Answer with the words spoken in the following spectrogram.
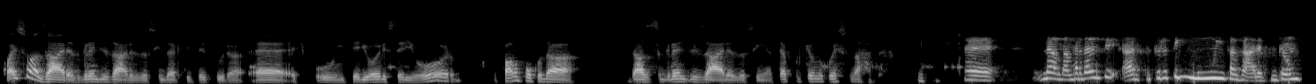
Quais são as áreas, grandes áreas assim da arquitetura? É, é tipo interior, exterior? Fala um pouco da, das grandes áreas assim, até porque eu não conheço nada. É, não, na verdade, a arquitetura tem muitas áreas. Então,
